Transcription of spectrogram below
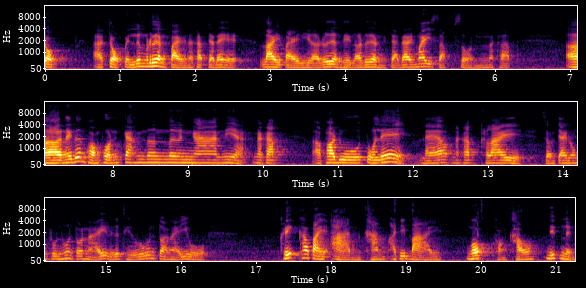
จบจบเป็นเรื่องๆไปนะครับ จะได้ไล่ไปทีละเรื่องทีละเรื่องจะได้ไม่สับสนนะครับ ในเรื่องของผลการดำเนินงานเนี่ยนะครับอพอดูตัวเลขแล้วนะครับใครสนใจลงทุนหุ้นตัวไหน หรือถือหุ้นตัวไหนอยู่ คลิกเข้าไปอ่านคำอธิบายงบของเขานิดหนึ่ง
